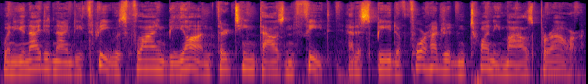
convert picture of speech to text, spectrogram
when United 93 was flying beyond 13,000 feet at a speed of 420 miles per hour.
